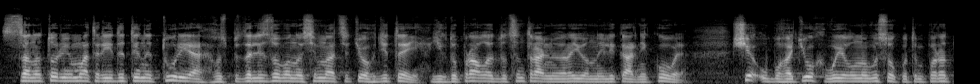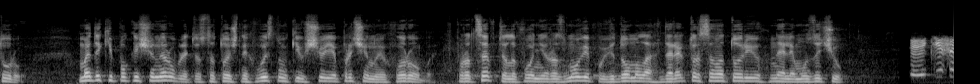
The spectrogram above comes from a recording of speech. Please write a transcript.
З санаторію матері і дитини Турія госпіталізовано 17 дітей. Їх доправили до центральної районної лікарні Коваля. Ще у багатьох виявлено високу температуру. Медики поки що не роблять остаточних висновків, що є причиною хвороби. Про це в телефонній розмові повідомила директор санаторію Неля Музичук. Е, Ті, що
